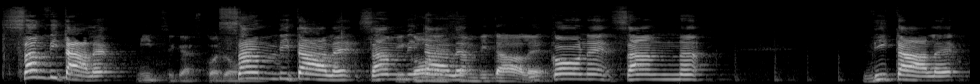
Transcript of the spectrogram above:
San Vitale. Mizzica, squadrone. San Vitale, San Piccone, Vitale, San Vitale. Piccone, San Vitale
